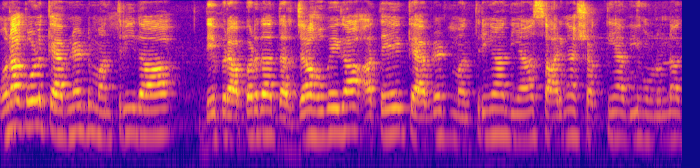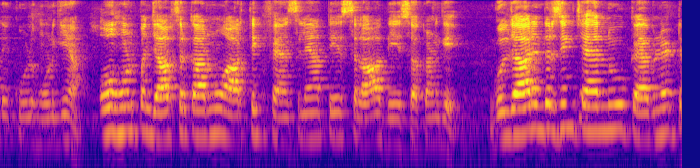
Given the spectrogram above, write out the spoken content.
ਉਹਨਾਂ ਕੋਲ ਕੈਬਨਿਟ ਮੰਤਰੀ ਦਾ ਦੇ ਬਰਾਬਰ ਦਾ ਦਰਜਾ ਹੋਵੇਗਾ ਅਤੇ ਕੈਬਨਿਟ ਮੰਤਰੀਆਂ ਦੀਆਂ ਸਾਰੀਆਂ ਸ਼ਕਤੀਆਂ ਵੀ ਹੁਣ ਉਹਨਾਂ ਦੇ ਕੋਲ ਹੋਣਗੀਆਂ। ਉਹ ਹੁਣ ਪੰਜਾਬ ਸਰਕਾਰ ਨੂੰ ਆਰਥਿਕ ਫੈਸਲਿਆਂ ਤੇ ਸਲਾਹ ਦੇ ਸਕਣਗੇ। ਗੁਲਜ਼ਾਰ ਇੰਦਰ ਸਿੰਘ ਚਹਿਲ ਨੂੰ ਕੈਬਨਿਟ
